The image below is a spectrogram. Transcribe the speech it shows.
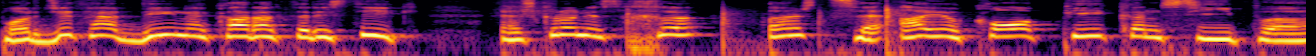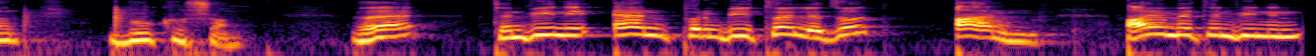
por gjithëherë dinë e karakteristikë e shkronjës hë është se ajo ka pikën sipër, bukur shumë. Dhe tenvini en përmbi të lexohet an. Ajo me tenvinin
